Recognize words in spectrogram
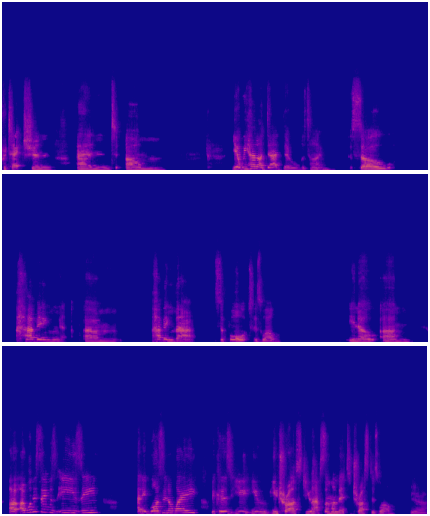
protection and um yeah we had our dad there all the time so having um, having that support as well you know um, I, I want to say it was easy and it was in a way because you you you trust you have someone there to trust as well. Yeah.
